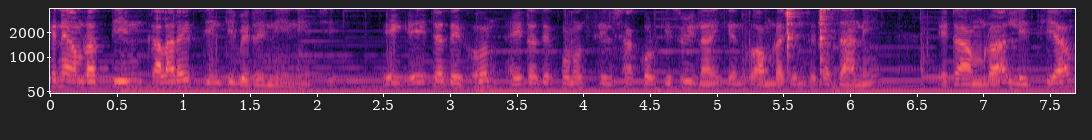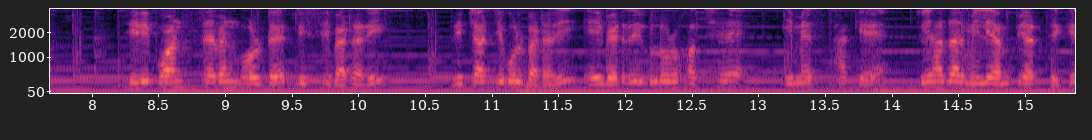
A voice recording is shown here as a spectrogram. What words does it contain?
এখানে আমরা তিন কালারের তিনটি ব্যাটারি নিয়ে নিয়েছি। এই, এইটা দেখুন এটাতে কোনো সিল স্বাক্ষর কিছুই নাই, কিন্তু আমরা কিন্তু এটা জানি। এটা আমরা লিথিয়াম থ্রি পয়েন্ট সেভেন ভোল্টের ডিসি ব্যাটারি রিচার্জেবল ব্যাটারি। এই ব্যাটারিগুলোর হচ্ছে ইমেজ থাকে দুই হাজার মিলিয়াম্পিয়ার থেকে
